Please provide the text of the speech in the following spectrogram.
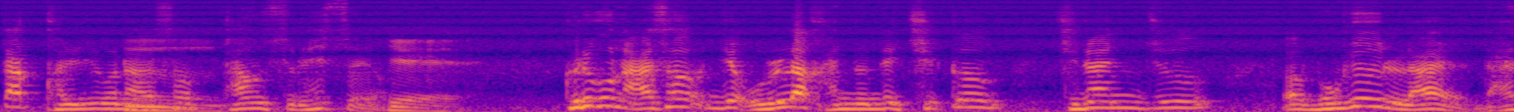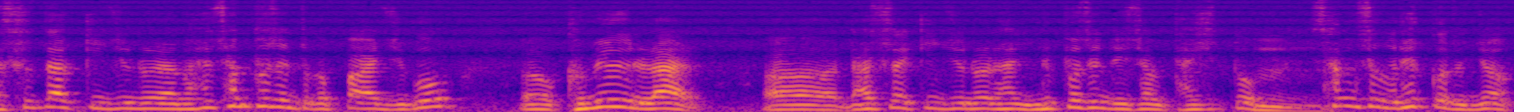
딱 걸리고 나서 음. bounce를 했어요. 예. 그리고 나서 이제 올라갔는데 지금 지난주 어, 목요일 날 나스닥 기준으로 하면 한 3%가 빠지고 어, 금요일 날 어, 나스닥 기준으로 한 1% 이상 다시 또 음. 상승을 했거든요.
